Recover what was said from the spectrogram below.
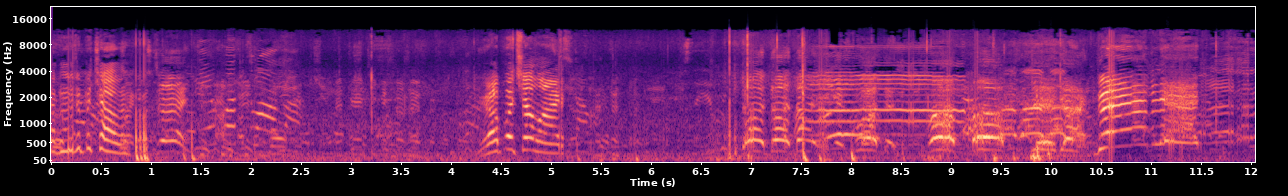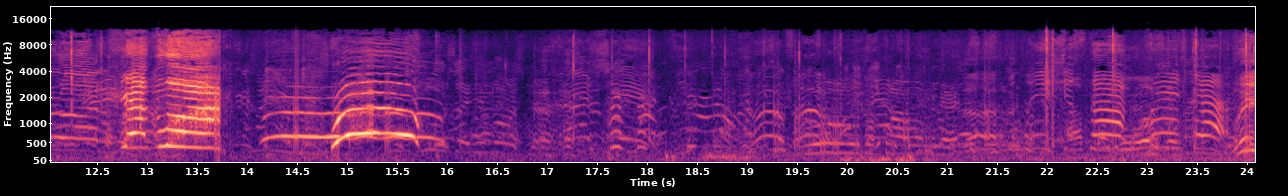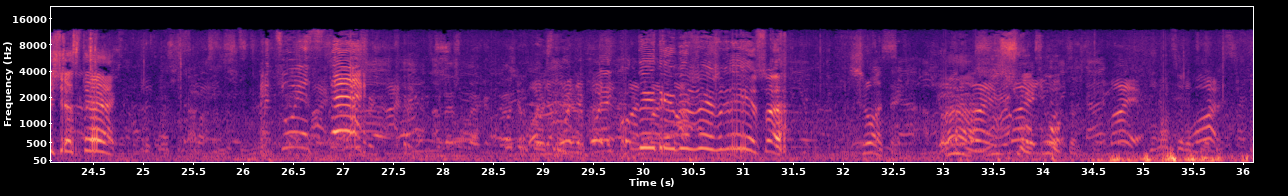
Так, ми вже почали. Я почалась. Да, да, да, смотришь! Оп, оп, Игорь! Да, блядь! Хедлок! Ближче стек! Куди Що це? А, ну що, плохо.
